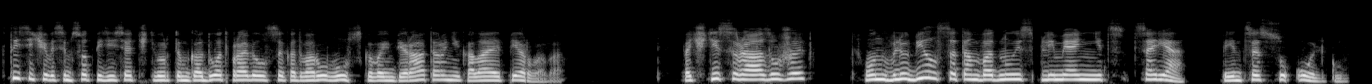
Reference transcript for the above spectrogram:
в 1854 году отправился ко двору русского императора Николая I. Почти сразу же он влюбился там в одну из племянниц царя, принцессу Ольгу.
